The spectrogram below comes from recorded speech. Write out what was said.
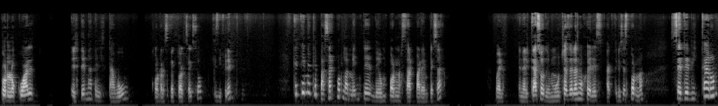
por lo cual el tema del tabú con respecto al sexo es diferente. ¿Qué tiene que pasar por la mente de un pornostar para empezar? Bueno, en el caso de muchas de las mujeres, actrices porno, se dedicaron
